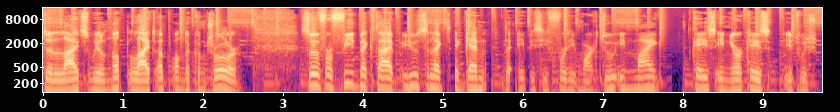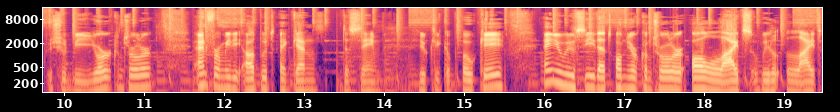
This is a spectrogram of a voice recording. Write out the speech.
the lights will not light up on the controller. So for feedback type, you select again the APC40 Mark II. In my case, in your case, it should be your controller. And for MIDI output, again, the same you click up OK and you will see that on your controller all lights will light.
